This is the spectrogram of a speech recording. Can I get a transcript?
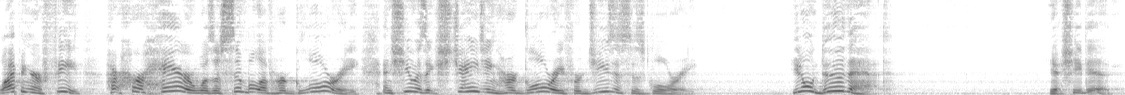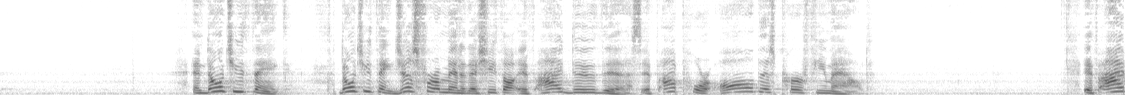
wiping her feet. Her, her hair was a symbol of her glory, and she was exchanging her glory for Jesus' glory. You don't do that. Yet she did. And don't you think, don't you think just for a minute that she thought, if I do this, if I pour all this perfume out, if I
